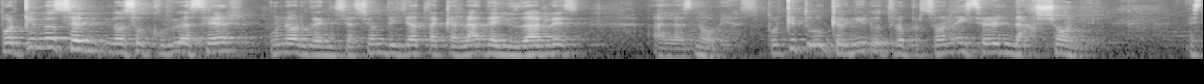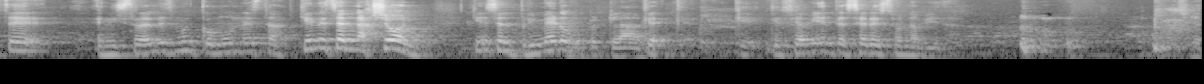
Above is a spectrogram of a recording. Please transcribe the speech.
¿Por qué no se nos ocurrió hacer una organización de Yatakalá de ayudarles a las novias? ¿Por qué tuvo que venir otra persona y ser el Nachshon? Este, en Israel es muy común esta. ¿Quién es el Nachshon? ¿Quién es el primero Claro. que, que- que- que se aviente a hacer eso en la vida? ¿Se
